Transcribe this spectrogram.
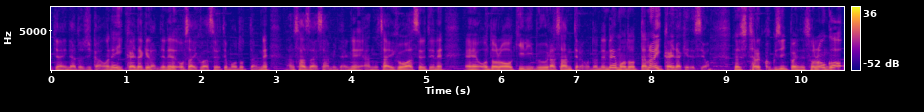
えてないんであと時間をね1回だけなんでねお財布忘れて戻ったのね。あのサザエさんみたいにねあの財布を忘れてね、えー、驚きリブーラさんってなことでね戻ったのは1回だけですよ。そしたら黒人いっぱいね。その後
